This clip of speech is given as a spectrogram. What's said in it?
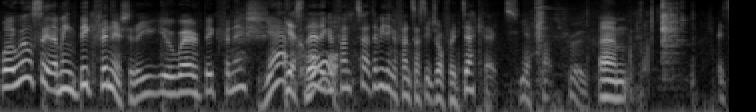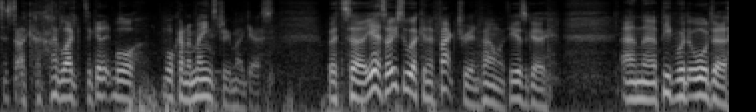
Well, I will say, I mean, Big Finish. Are you, aware of Big Finish? Yeah, Yes, they're doing a fantastic. They've been doing a fantastic job for decades. Yes, that's true. Um, it's just I kind of like to get it more, more kind of mainstream, I guess. But uh, yes, I used to work in a factory in Falmouth years ago, and uh, people would order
